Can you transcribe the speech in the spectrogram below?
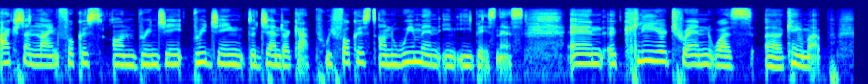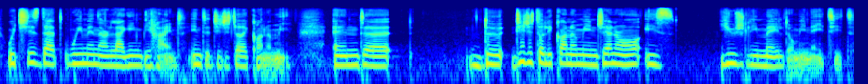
action line focused on bridging, the gender gap. We focused on women in e-business, and a clear trend was uh, came up, which is that women are lagging behind in the digital economy, and uh, the digital economy in general is usually male dominated.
